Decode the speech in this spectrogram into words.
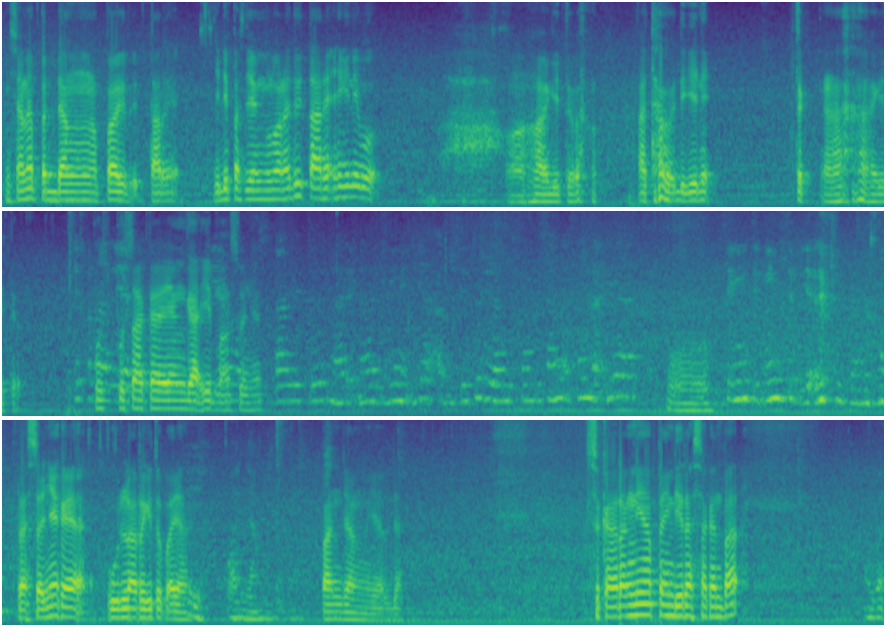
misalnya pedang apa tarik. Jadi pas dia ngeluar itu tariknya gini, Bu. Ah, gitu. Atau di gini. Cek. Ah, gitu. Pus- pusaka yang gaib dia maksudnya. Oh. Rasanya kayak ular gitu, Pak ya. Panjang. Panjang ya udah. Sekarang nih apa yang dirasakan, Pak? Agak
